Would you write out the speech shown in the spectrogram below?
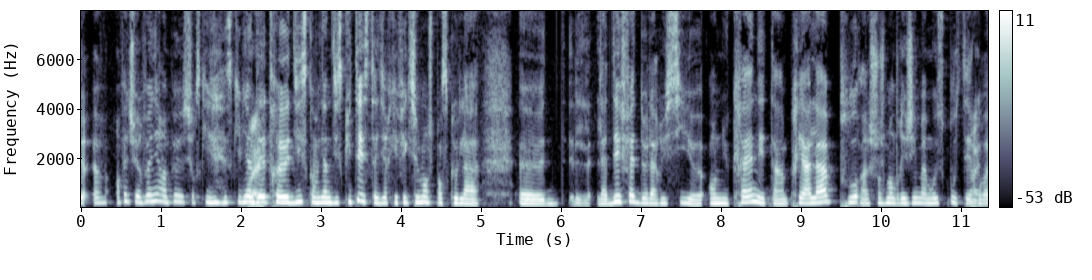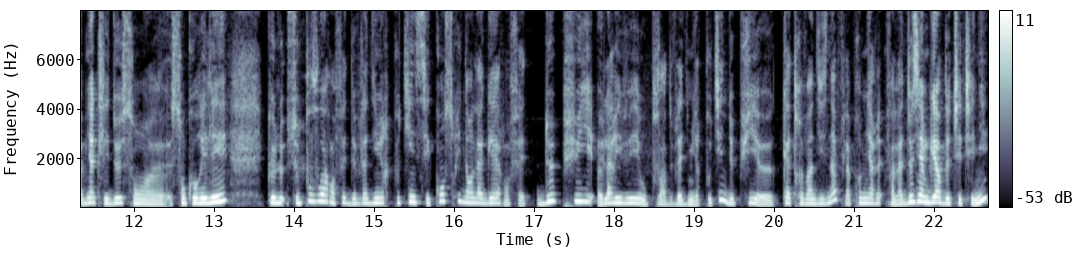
euh, en fait, je vais revenir un peu sur ce qui, ce qui vient d'être dit, ce qu'on vient de discuter, c'est-à-dire qu'effectivement, je pense que la, euh, la défaite de la Russie euh, en Ukraine est un préalable pour un changement de régime à Moscou. C'est-à-dire qu'on voit bien que les deux sont, sont corrélés, que ce pouvoir en fait de Vladimir Poutine s'est construit dans la guerre en fait depuis l'arrivée au pouvoir de Vladimir Poutine depuis 99, la première, enfin la deuxième guerre de Tchétchénie,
